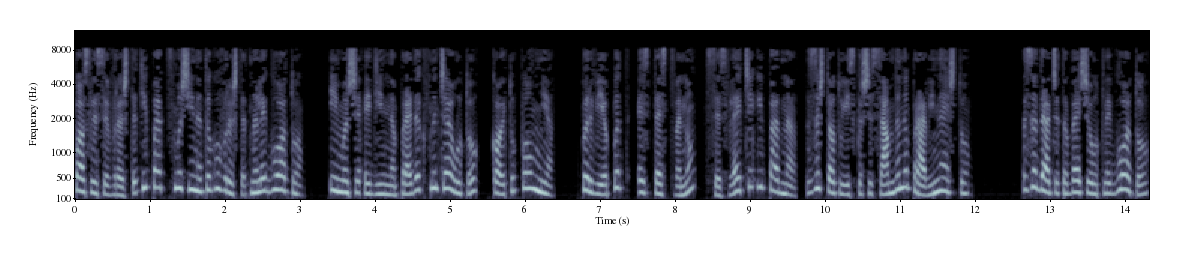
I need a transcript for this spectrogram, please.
После се връщат и пак с машината го връщат на леглото. Имаше един напредък в началото, който помня. Първия път, естествено, се свлече и падна, защото искаше сам да направи нещо. Задачата беше от леглото,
